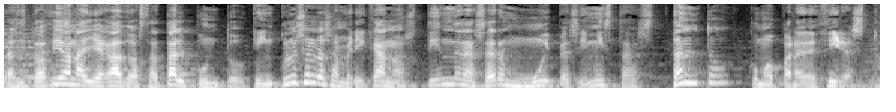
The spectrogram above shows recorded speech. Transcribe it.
La situación ha llegado hasta tal punto que incluso los americanos tienden a ser muy pesimistas, tanto como para decir esto.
